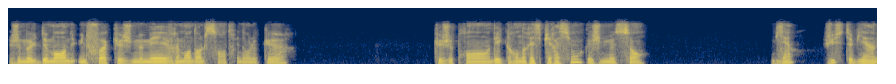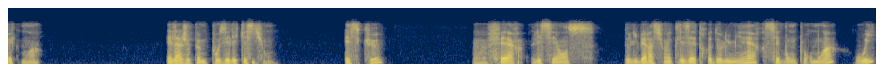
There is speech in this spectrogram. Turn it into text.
je me le demande une fois que je me mets vraiment dans le centre et dans le cœur, que je prends des grandes respirations, que je me sens bien, juste bien avec moi. Et là, je peux me poser les questions. Est-ce que faire les séances de libération avec les êtres de lumière, c'est bon pour moi Oui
